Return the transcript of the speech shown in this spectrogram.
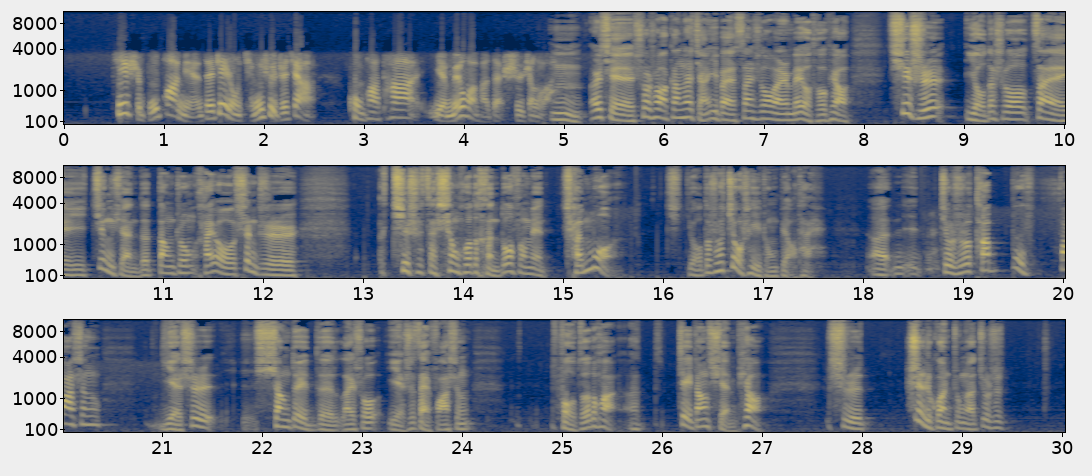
即使不罢免，在这种情绪之下，恐怕他也没有办法再施政了。嗯，而且说实话，刚才讲一百三十多万人没有投票，其实有的时候在竞选的当中，还有甚至，其实，在生活的很多方面，沉默有的时候就是一种表态。呃，就是说他不发声，也是相对的来说也是在发声。否则的话，啊，这张选票是至关重要。就是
